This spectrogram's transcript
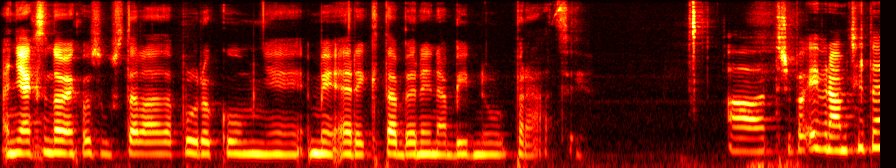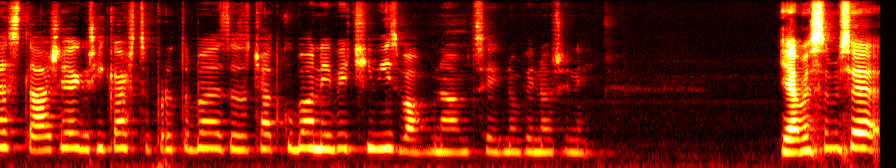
A nějak jsem tam jako zůstala za půl roku, mě, mi Erik Tabeny nabídnul práci. A třeba i v rámci té stáže, jak říkáš, co pro tebe ze začátku byla největší výzva v rámci novinařiny? Já myslím, že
